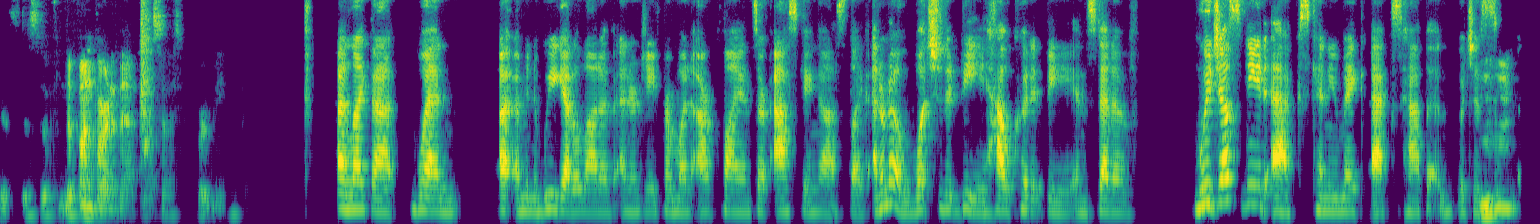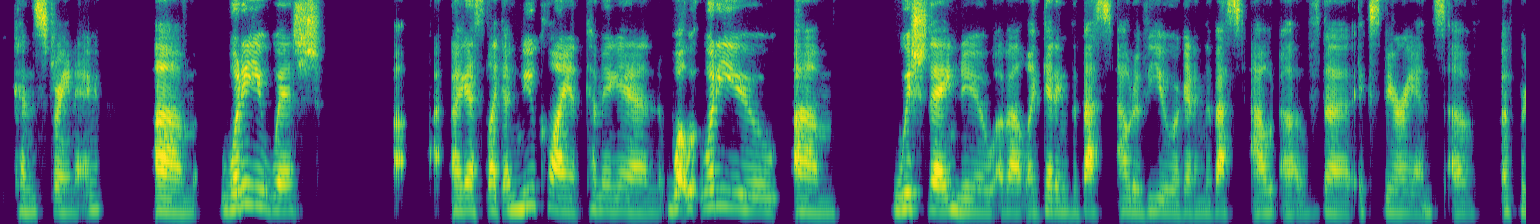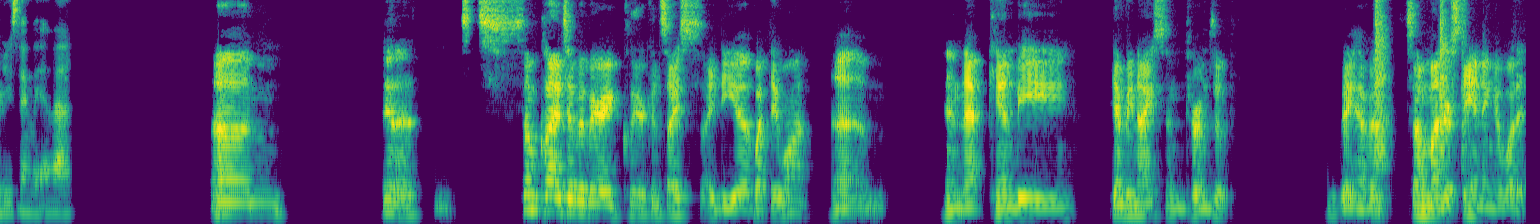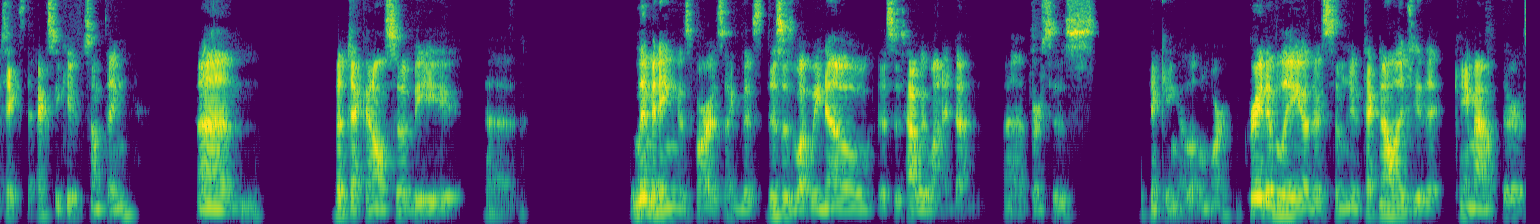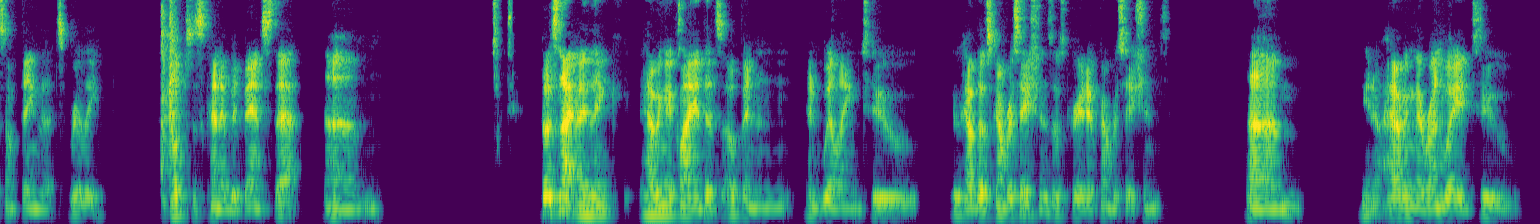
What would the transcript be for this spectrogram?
is, is the, the fun part of that process for me. I like that when I mean, we get a lot of energy from when our clients are asking us, like, I don't know, what should it be? How could it be? Instead of, we just need X. Can you make X happen? Which is mm-hmm. constraining. Um, what do you wish? Uh, I guess like a new client coming in, what what do you um, wish they knew about like getting the best out of you or getting the best out of the experience of of producing the event? Um, you know, some clients have a very clear, concise idea of what they want, um, and that can be can be nice in terms of they have a, some understanding of what it takes to execute something. Um, but that can also be uh, limiting as far as like this. This is what we know. This is how we want it done. Uh, versus thinking a little more creatively, or there's some new technology that came out. There is something that's really helps us kind of advance that. Um, so it's nice. I think having a client that's open and, and willing to to have those conversations, those creative conversations, um, you know, having the runway to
